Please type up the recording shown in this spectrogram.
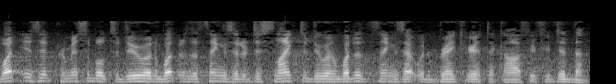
what is it permissible to do and what are the things that are disliked to do and what are the things that would break your itikaf if you did them?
